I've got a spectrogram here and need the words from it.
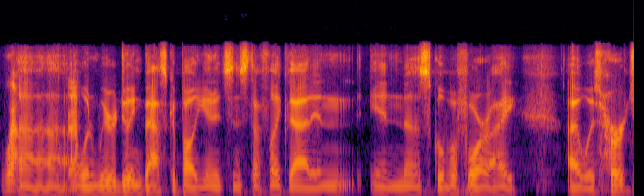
Wow. Uh, okay. When we were doing basketball units and stuff like that in in uh, school before, I I was hurt.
